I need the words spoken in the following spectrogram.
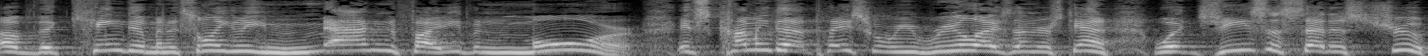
of the kingdom. And it's only going to be magnified even more. It's coming to that place where we realize, understand what Jesus said is true.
